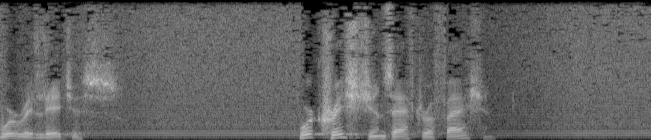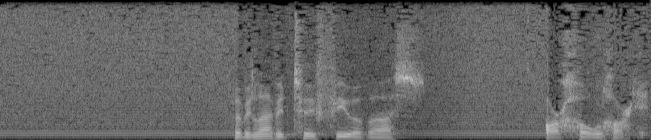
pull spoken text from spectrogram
We're religious. We're Christians after a fashion. But beloved, too few of us are wholehearted.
